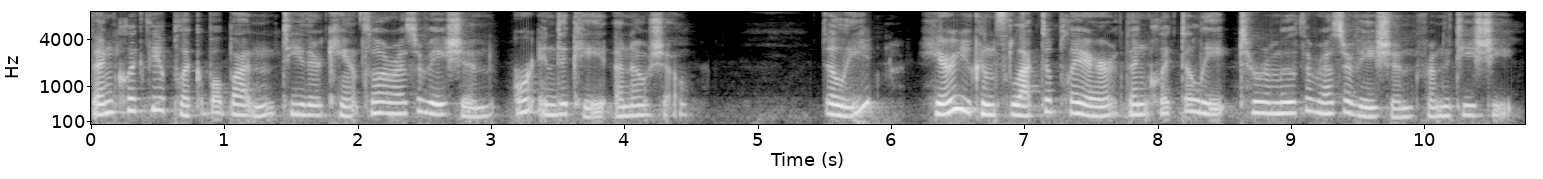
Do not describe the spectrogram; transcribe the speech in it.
then click the applicable button to either cancel a reservation or indicate a no-show. Delete. Here you can select a player, then click delete to remove the reservation from the tee sheet.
